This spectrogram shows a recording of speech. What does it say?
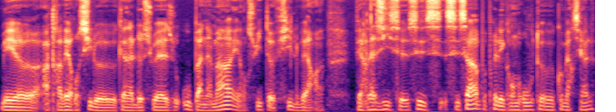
mais à travers aussi le canal de Suez ou, Panama et ensuite file vers vers l'Asie. C'est ça à peu près les grandes routes commerciales?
